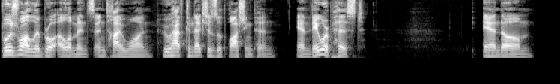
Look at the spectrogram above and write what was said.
bourgeois liberal elements in Taiwan who have connections with Washington and they were pissed. And um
